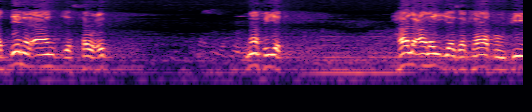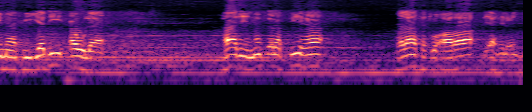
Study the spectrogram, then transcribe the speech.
الدين الآن يستوعب ما في يدي. هل علي زكاة فيما في يدي أو لا؟ هذه المسألة فيها ثلاثة آراء لأهل العلم.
